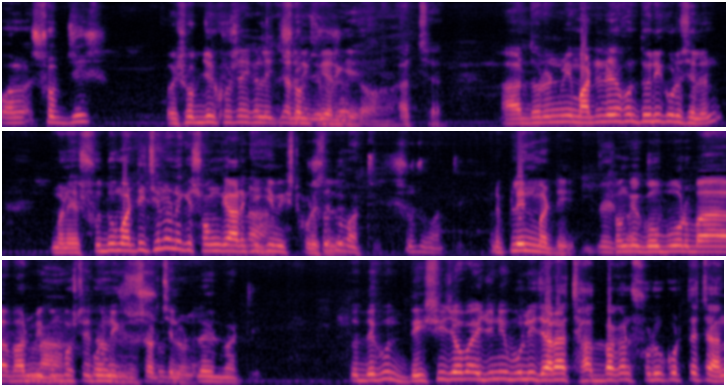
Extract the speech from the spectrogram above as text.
বলা সবজি ওই সবজির খোসাই খালি সবজি আর কি? আচ্ছা। আর ধরুন আপনি মাটিটা যখন তৈরি করেছিলেন মানে শুধু মাটি ছিল নাকি সঙ্গে আর কি কি মিক্সড করেছিলেন? শুধু মাটি শুধু মাটি। মানে প্লেন মাটি? সঙ্গে গোবর বা ভার্মি কম্পোস্ট কোনো কিছু সার ছিল না? প্লেন মাটি। তো দেখুন দেশি জবা এই জন্যই বলি যারা ছাদ বাগান শুরু করতে চান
